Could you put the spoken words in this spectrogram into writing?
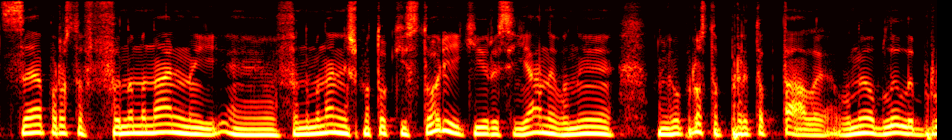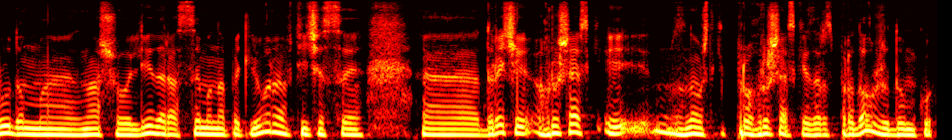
це просто феноменальний, феноменальний шматок історії, який росіяни вони ну, його просто притоптали. Вони облили брудом е, нашого лідера Симона Петлюра в ті часи. Е, До речі, Грушевський знову ж таки про Грушевський зараз продовжу думку.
